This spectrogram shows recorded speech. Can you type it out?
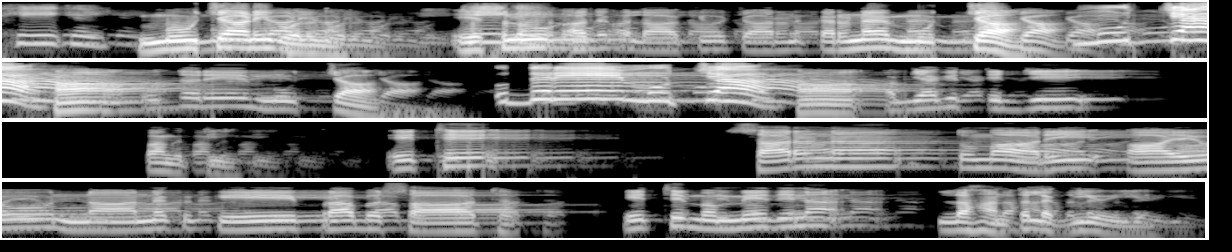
ਠੀਕ ਹੈ ਜੀ। ਮੂਚਾ ਨਹੀਂ ਬੋਲਣਾ। ਇਸ ਨੂੰ। ਅਦਕ ਲਾ ਕੇ ਉਚਾਰਨ ਕਰਨਾ ਹੈ ਮੂਚਾ। ਮੂਚਾ। ਹਾਂ ਉਦਰੇ ਮੂਚਾ। ਉਦਰੇ ਮੂਚਾ। ਹਾਂ ਅੱਗੇ ਆ ਗਈ ਤੀਜੀ ਪੰਕਤੀ। ਇੱਥੇ ਸਰਨ ਤੁਮਾਰੀ ਆਇਓ ਨਾਨਕ ਕੇ ਪ੍ਰਭ ਸਾਥ। ਇੱਥੇ ਮੰਮੇ ਦੇ ਨਾ ਲਹੰਤ ਲੱਗੀ ਹੋਈ ਹੈ।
